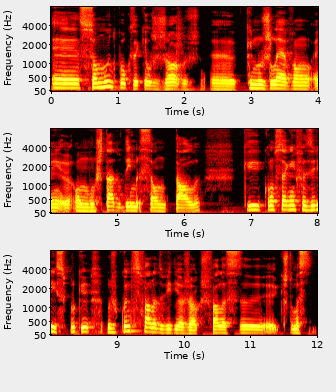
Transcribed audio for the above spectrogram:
É, são muito poucos aqueles jogos uh, que nos levam a um estado de imersão tal que conseguem fazer isso, porque quando se fala de videojogos, fala-se, costuma-se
